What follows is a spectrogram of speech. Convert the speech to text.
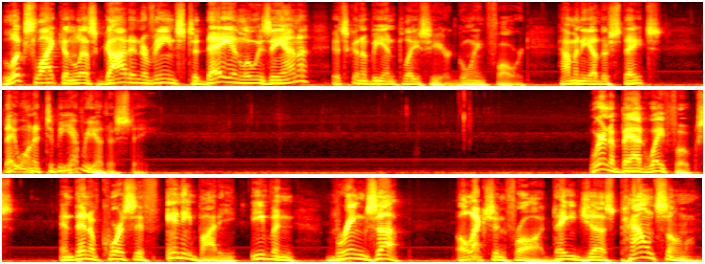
Looks like, unless God intervenes today in Louisiana, it's going to be in place here going forward. How many other states? They want it to be every other state. We're in a bad way, folks. And then, of course, if anybody even brings up election fraud, they just pounce on them.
